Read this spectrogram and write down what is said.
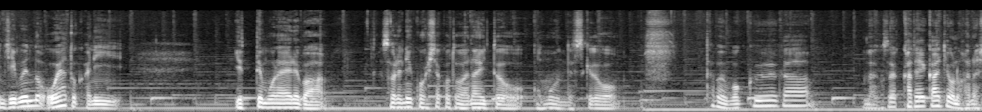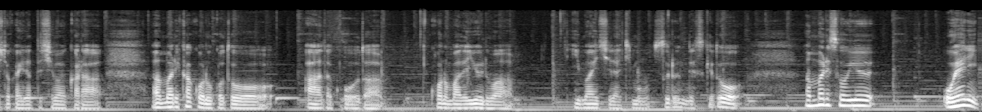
自分の親とかに言ってもらえればそれに越したことはないと思うんですけど多分僕がなんかそれ家庭環境の話とかになってしまうからあんまり過去のことをああだこうだこの場で言うのはいまいちな気もするんですけどあんまりそういう親に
